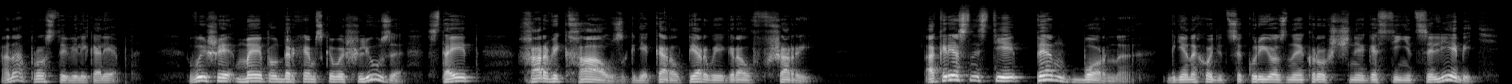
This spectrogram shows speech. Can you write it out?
она просто великолепна. Выше Мейплдерхэмского шлюза стоит Харвик-хаус, где Карл I играл в шары. Окрестности Пенгборна, где находится курьезная крошечная гостиница «Лебедь»,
